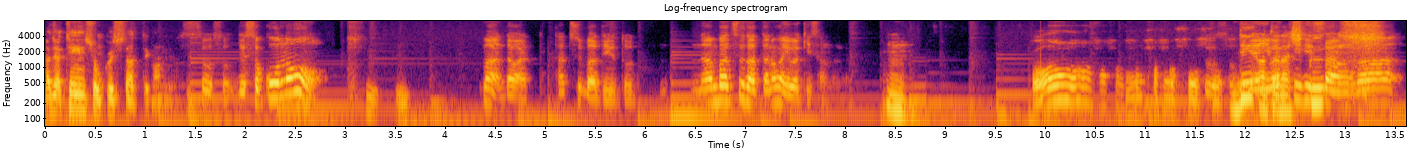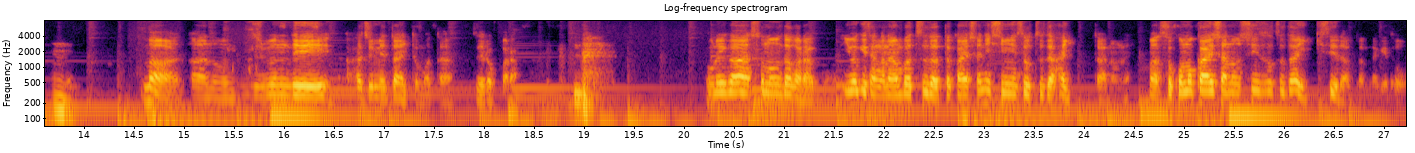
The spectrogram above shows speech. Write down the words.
あ、じゃあ転職したって感じです。そうそう。でそこのまあだから立場で言うとナンバー2だったのが岩木さんなのようん。ああ、ははははそうそう。で岩新しく木さんがうん。まああの自分で始めたいとまたゼロから、俺がそのだから岩木さんがナンバー2だった会社に新卒で入ったのねまあ、そこの会社の新卒第1期生だったんだけど。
